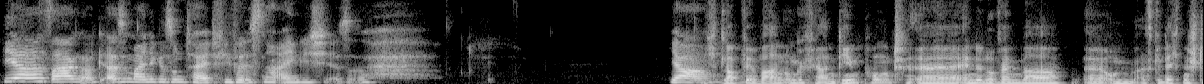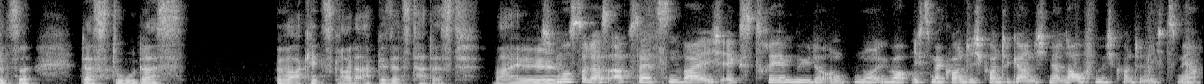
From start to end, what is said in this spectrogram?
wir sagen, also meine Gesundheit, wie viel ist denn eigentlich? Also, ja, Ich glaube, wir waren ungefähr an dem Punkt äh, Ende November, äh, um als Gedächtnisstütze, dass du das Vakix gerade abgesetzt hattest. Ich Weil musste das absetzen, weil ich extrem müde und nur überhaupt nichts mehr konnte. Ich konnte gar nicht mehr laufen, ich konnte nichts mehr.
